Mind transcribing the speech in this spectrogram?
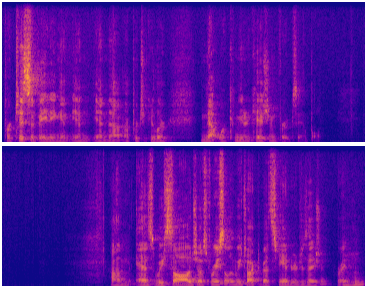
participating in, in, in a particular network communication, for example. Um, as we saw just recently, we talked about standardization, right? Mm -hmm.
